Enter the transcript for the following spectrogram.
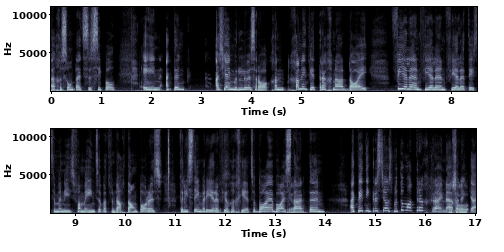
'n gesondheidsdisipel en ek dink as jy moedeloos raak, gaan gaan net weer terug na daai vele en vele en vele testimonies van mense wat vandag hmm. dankbaar is vir die stem wat die Here vir jou gegee het. So baie baie ja. sterkte ja. en Ek weet nie Christian, ons moet hom maar terugkry, né? Wat dink jy?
